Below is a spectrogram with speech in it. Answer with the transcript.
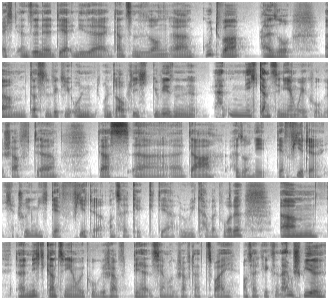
recht entsinne, der in dieser ganzen Saison äh, gut war. Also ähm, das ist wirklich un unglaublich gewesen. Hat nicht ganz den Young Waco geschafft. Äh, dass äh, da, also nee, der vierte, ich entschuldige mich, der vierte Onside-Kick, der recovered wurde, ähm, äh, nicht ganz den Yamaku geschafft, der es ja mal geschafft hat, zwei Onside-Kicks in einem Spiel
